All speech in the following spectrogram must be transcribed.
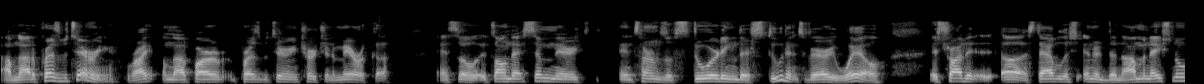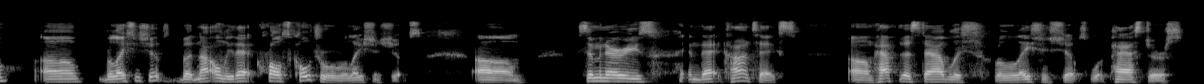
I'm not a Presbyterian, right? I'm not a part of Presbyterian Church in America. And so it's on that seminary in terms of stewarding their students very well, is try to uh, establish interdenominational um, relationships, but not only that, cross cultural relationships. Um, seminaries in that context um, have to establish relationships with pastors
